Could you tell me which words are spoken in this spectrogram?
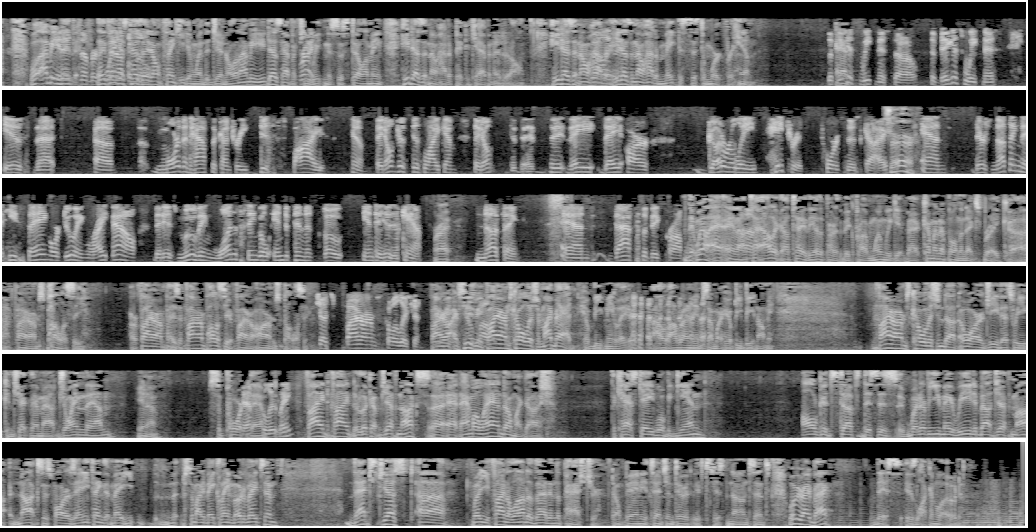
well, I mean, they, they think it's because they don't think he can win the general, and I mean, he does have a few Right. weaknesses still. I mean, he doesn't know how to pick a cabinet at all. He doesn't know how to. He doesn't know how to make the system work for him. The And- biggest weakness, though, the biggest weakness is that uh, more than half the country despise him. They don't just dislike him. They don't. They they, they are gutturally hatred towards this guy. Sure. And there's nothing that he's saying or doing right now that is moving one single independent vote into his camp. Right. Nothing. And that's the big problem. Well, and I'll, Uh, t- I'll, I'll tell you the other part of the big problem when we get back. Coming up on the next break, uh, firearms policy. Or firearm, is it firearm policy or firearms policy? just firearms coalition. Firearm, excuse No me, policy. firearms coalition. My bad. He'll beat me later. I'll, I'll run into him somewhere. He'll be beating on me. Firearmscoalition.org. That's where you can check them out. Join them. You know, support them. Absolutely. Find, find, look up Jeff Knox uh, at AmmoLand. Oh my gosh. The cascade will begin. All good stuff. This is whatever you may read about Jeff Mo- Knox as far as anything that may, somebody may claim motivates him. That's just, uh, well, you find a lot of that in the pasture. Don't pay any attention to it. It's just nonsense. We'll be right back. This is Lock and Load.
